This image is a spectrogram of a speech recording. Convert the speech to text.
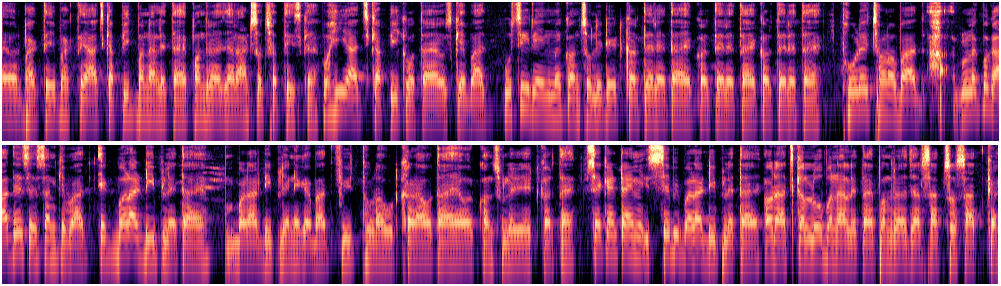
है और भागते ही भागते आज का पीक बना लेता है पंद्रह हज़ार आठ सौ छत्तीस का। वही आज का पीक वीक होता है उसके बाद उसी रेंज में कंसोलिडेट करते रहता है, करते रहता है, करते रहता है। थोड़े क्षणों बाद लगभग आधे सेशन के बाद एक बड़ा डीप लेता है। बड़ा डीप लेने के बाद फिर थोड़ा उठ खड़ा होता है और कंसोलिडेट करता है। सेकेंड टाइम इससे भी बड़ा डीप लेता है और आज का लो बना लेता है पंद्रह हज़ार सात सौ सात का।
